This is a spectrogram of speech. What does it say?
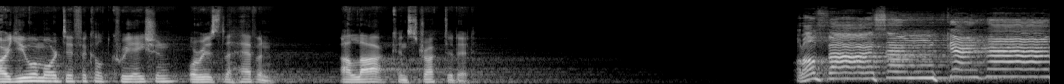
Are you a more difficult creation or is the heaven? Allah constructed it. رفع سمكها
